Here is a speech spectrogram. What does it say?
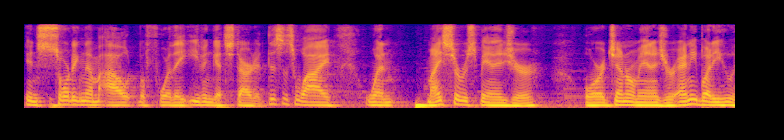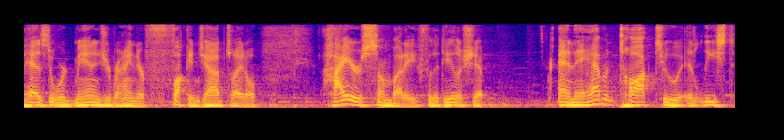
in sorting them out before they even get started. This is why when my service manager or a general manager, anybody who has the word manager behind their fucking job title, hires somebody for the dealership and they haven't talked to at least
